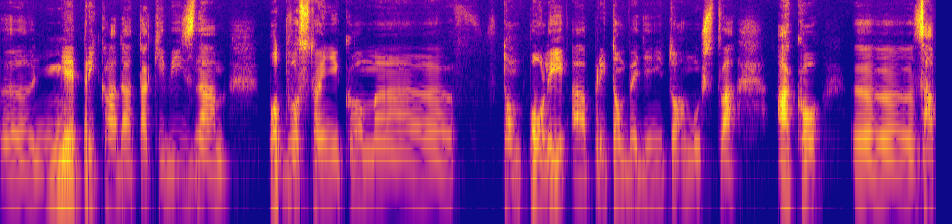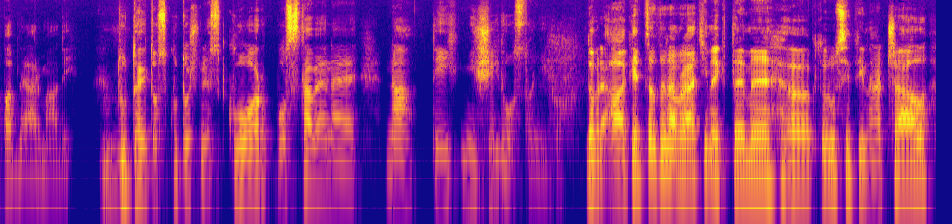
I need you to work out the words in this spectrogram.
e, neprikladá taký význam pod dôstojníkom e, v tom poli a pri tom vedení toho mužstva ako e, západné armády. Mm-hmm. Tuto je to skutočne skôr postavené na tých nižších dôstojníkoch. Dobre, ale keď sa teda vrátime k téme, e, ktorú si ty načal,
